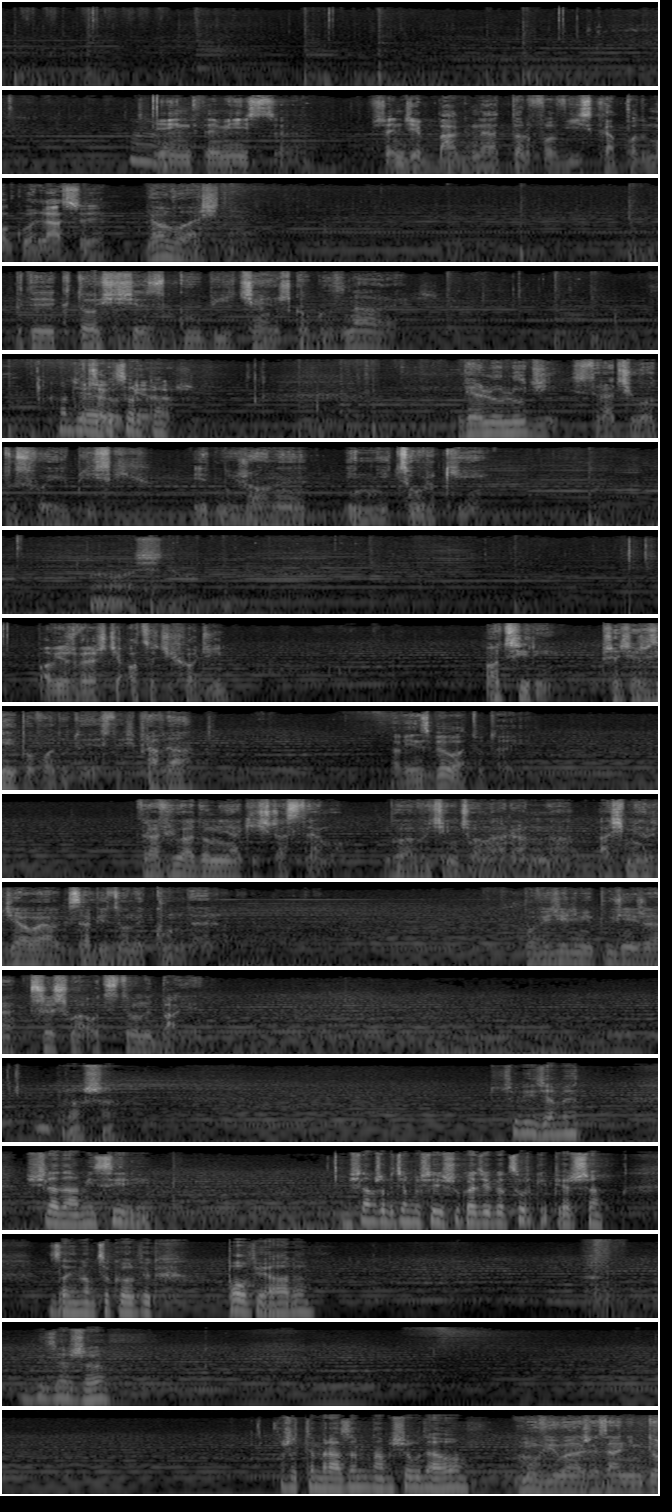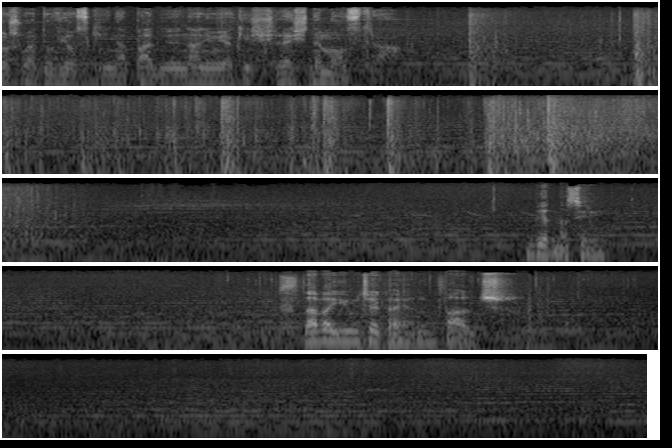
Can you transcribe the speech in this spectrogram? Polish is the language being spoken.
Piękne miejsce. Wszędzie bagna, torfowiska, podmokłe lasy. No właśnie. Gdy ktoś się zgubi, ciężko go znaleźć. Chodzi o jego córkę. zmierzasz? Wielu ludzi straciło tu swoich bliskich. Jedni żony, inni córki. No właśnie. Powiesz wreszcie, o co ci chodzi? O Ciri. Przecież z jej powodu tu jesteś, prawda? A więc była tutaj. Trafiła do mnie jakiś czas temu. Była wycieńczona, ranna, a śmierdziała jak zabiedzony kundel. Powiedzieli mi później, że przyszła od strony bagien. Proszę. Czyli idziemy śladami Siri. Myślałem, że będziemy musieli szukać jego córki pierwsze, zanim nam cokolwiek powie, ale widzę, że że tym razem nam się udało. Mówiła, że zanim doszła do wioski, napadły na nią jakieś leśne monstra. Biedna Siri. Wstawaj i uciekaj, walcz.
